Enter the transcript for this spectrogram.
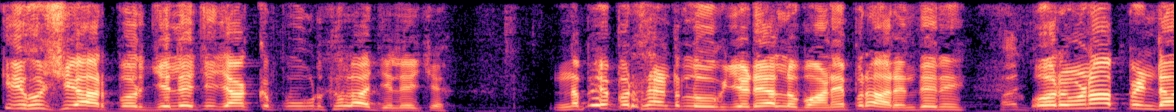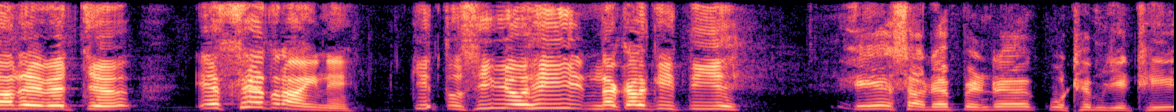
ਕਿ ਹੁਸ਼ਿਆਰਪੁਰ ਜ਼ਿਲ੍ਹੇ 'ਚ ਜਾਂ ਕਪੂਰਥਲਾ ਜ਼ਿਲ੍ਹੇ 'ਚ 90% ਲੋਕ ਜਿਹੜੇ ਆ ਲਵਾਣੇ ਭਰਾ ਰਹਿੰਦੇ ਨੇ। ਔਰ ਉਹਨਾਂ ਪਿੰਡਾਂ ਦੇ ਵਿੱਚ ਇਸੇ ਤਰ੍ਹਾਂ ਹੀ ਨੇ ਕਿ ਤੁਸੀਂ ਵੀ ਉਹੀ ਨਕਲ ਕੀਤੀ ਏ? ਇਹ ਸਾਡਾ ਪਿੰਡ ਕੋਠੇ ਮਜੀਠੀ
